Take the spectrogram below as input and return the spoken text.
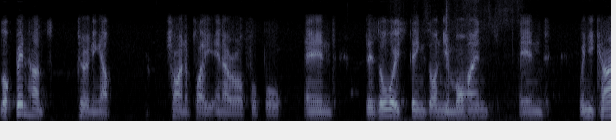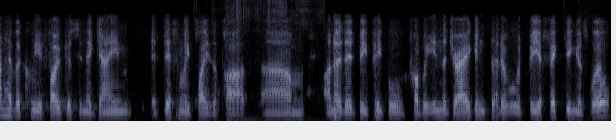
look, Ben Hunt's turning up trying to play NRL football, and there's always things on your mind. And when you can't have a clear focus in a game, it definitely plays a part. Um, I know there'd be people probably in the Dragons that it would be affecting as well.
